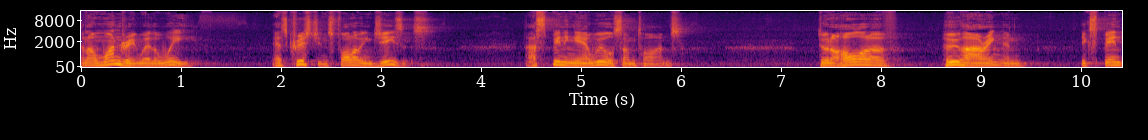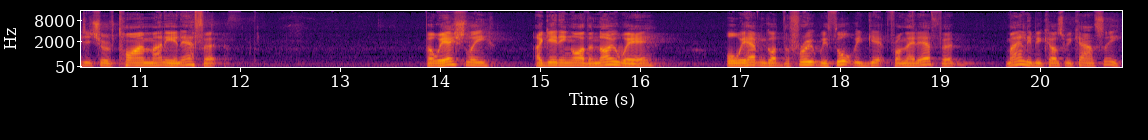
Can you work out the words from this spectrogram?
And I'm wondering whether we, as Christians following Jesus, are spinning our wheels sometimes, doing a whole lot of hoo haring and expenditure of time, money, and effort, but we actually are getting either nowhere or we haven't got the fruit we thought we'd get from that effort, mainly because we can't see.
